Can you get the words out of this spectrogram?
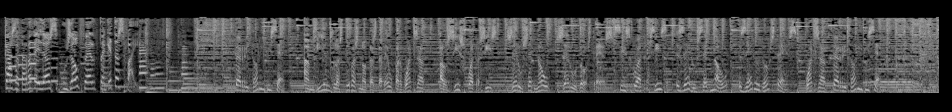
Casa Tarradellas us ha ofert aquest espai. Territori 17. Envia'ns les teves notes de veu per WhatsApp al 646 079 023. 646 079 023. WhatsApp Territori 17.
